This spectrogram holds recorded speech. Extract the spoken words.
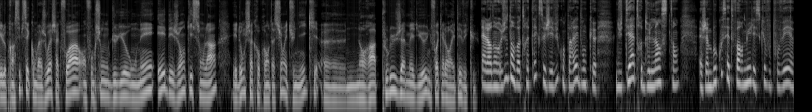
Et le principe, c'est qu'on va jouer à chaque fois en fonction du lieu où on est et des gens qui sont là. Et donc, chaque représentation est unique, euh, n'aura plus jamais lieu une fois qu'elle aura été vécue. Alors, juste dans votre texte, j'ai vu qu'on parlait donc euh, du théâtre de l'instant. J'aime beaucoup cette formule. Est-ce que vous pouvez euh,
